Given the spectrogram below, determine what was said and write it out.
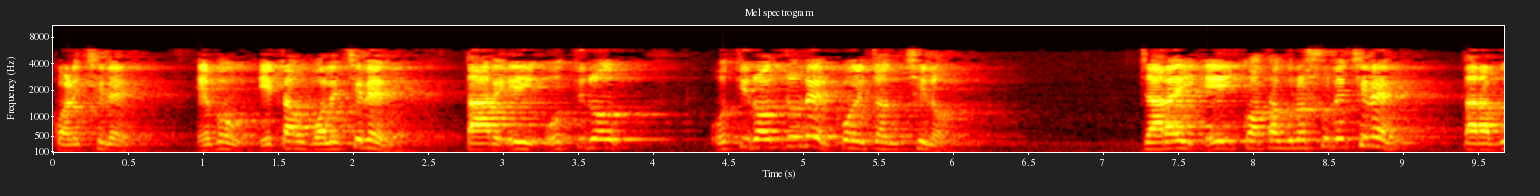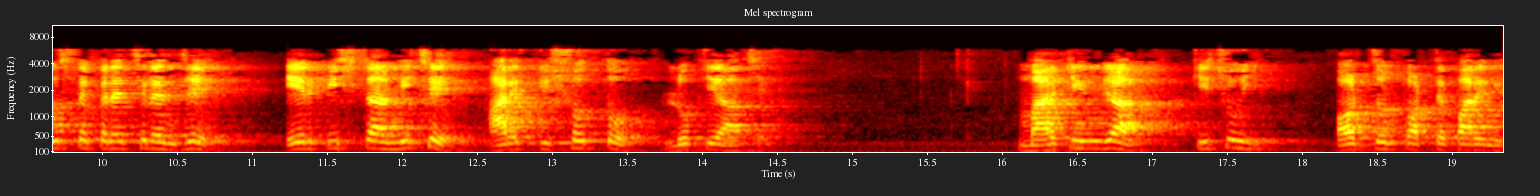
করেছিলেন এবং এটাও বলেছিলেন, তার এই অতিরঞ্জনের প্রয়োজন ছিল। যারাই এই কথাগুলো শুনেছিলেন, তারা বুঝতে পেরেছিলেন যে এর পৃষ্ঠার নিচে আরেকটি সত্য লুকিয়ে আছে। মার্কিনরা কিছুই অর্জন করতে পারেনি।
